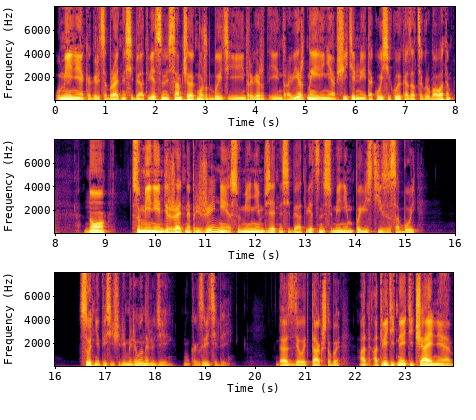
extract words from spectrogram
умение, как говорится, брать на себя ответственность. Сам человек может быть и, интроверт, и интровертный, и необщительный, и такой секой казаться грубоватым, но с умением держать напряжение, с умением взять на себя ответственность, с умением повести за собой сотни тысяч или миллионы людей, ну, как зрителей, да, сделать так, чтобы от, ответить на эти чаяния,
